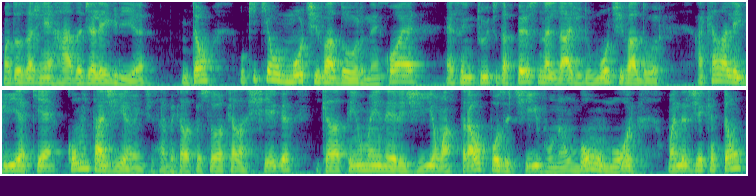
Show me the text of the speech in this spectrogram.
Uma dosagem errada de alegria. Então, o que é o motivador, né? Qual é esse intuito da personalidade do motivador? Aquela alegria que é contagiante, sabe? Aquela pessoa que ela chega e que ela tem uma energia, um astral positivo, né? um bom humor, uma energia que é tão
